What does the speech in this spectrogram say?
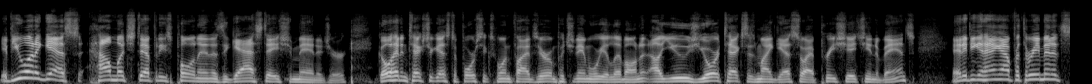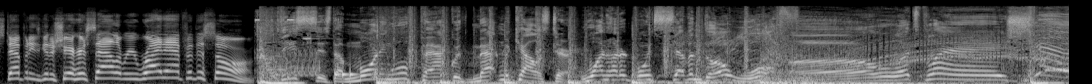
if you want to guess how much Stephanie's pulling in as a gas station manager, go ahead and text your guest to 46150 and put your name where you live on it. I'll use your text as my guest, so I appreciate you in advance. And if you can hang out for three minutes, Stephanie's going to share her salary right after this song. This is the Morning Wolf Pack with Matt McAllister. 100.7 The Wolf. Let's play Share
